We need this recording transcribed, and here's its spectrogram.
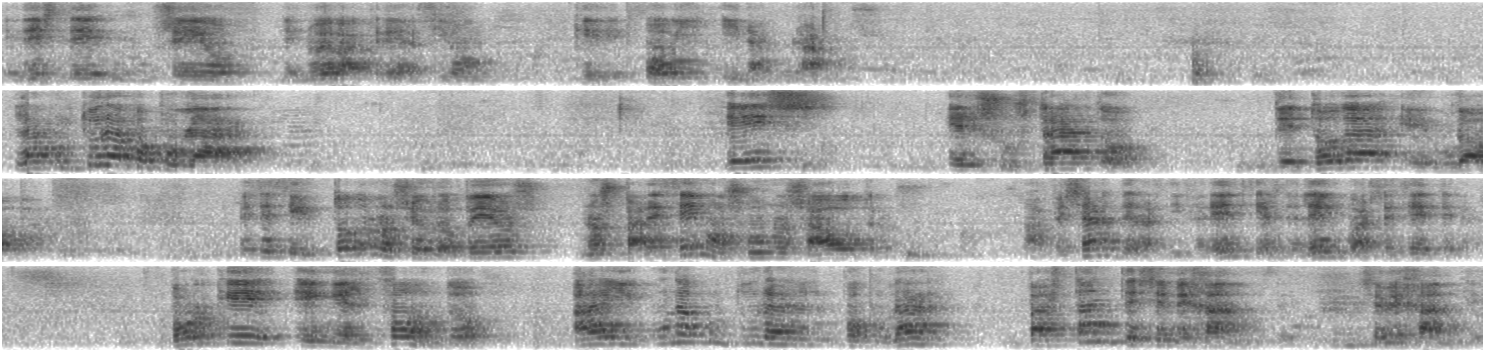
en este museo de nueva creación que hoy inauguramos. La cultura popular es el sustrato de toda Europa. Es decir, todos los europeos nos parecemos unos a otros, a pesar de las diferencias de lenguas, etc. Porque en el fondo hay una cultura popular bastante semejante. semejante.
